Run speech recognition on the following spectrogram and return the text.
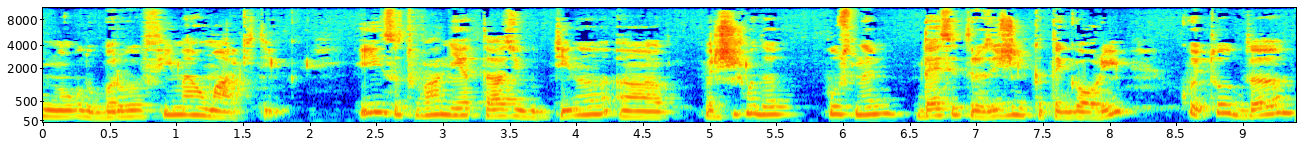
много добър в имейл маркетинг. И затова ние тази година а, решихме да пуснем 10 различни категории, които да,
